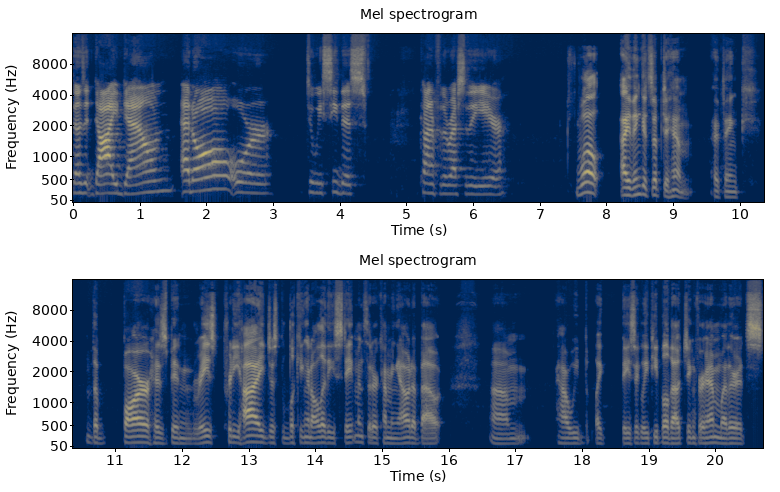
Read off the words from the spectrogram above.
does it die down at all, or do we see this kind of for the rest of the year? Well, I think it's up to him. I think the bar has been raised pretty high just looking at all of these statements that are coming out about um, how we like basically people vouching for him, whether it's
